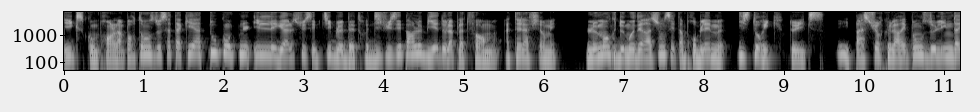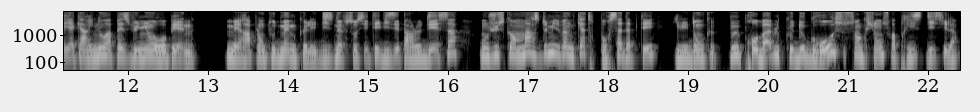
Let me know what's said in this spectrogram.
X comprend l'importance de s'attaquer à tout contenu illégal susceptible d'être diffusé par le biais de la plateforme, a-t-elle affirmé. Le manque de modération, c'est un problème historique de X, et pas sûr que la réponse de Linda Yacarino apaise l'Union européenne. Mais rappelons tout de même que les 19 sociétés visées par le DSA ont jusqu'en mars 2024 pour s'adapter, il est donc peu probable que de grosses sanctions soient prises d'ici là.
